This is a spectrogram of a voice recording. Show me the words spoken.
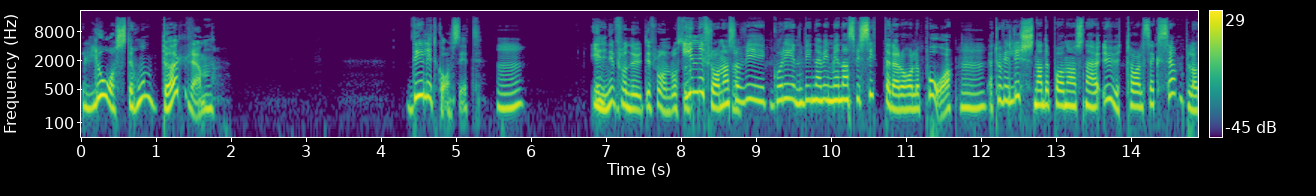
låste hon dörren. Det är lite konstigt. Mm. Inifrån och utifrån? Låser... Inifrån, alltså vi går in, vi, när vi, medan vi sitter där och håller på. Mm. Jag tror vi lyssnade på någon sån här uttalsexempel.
